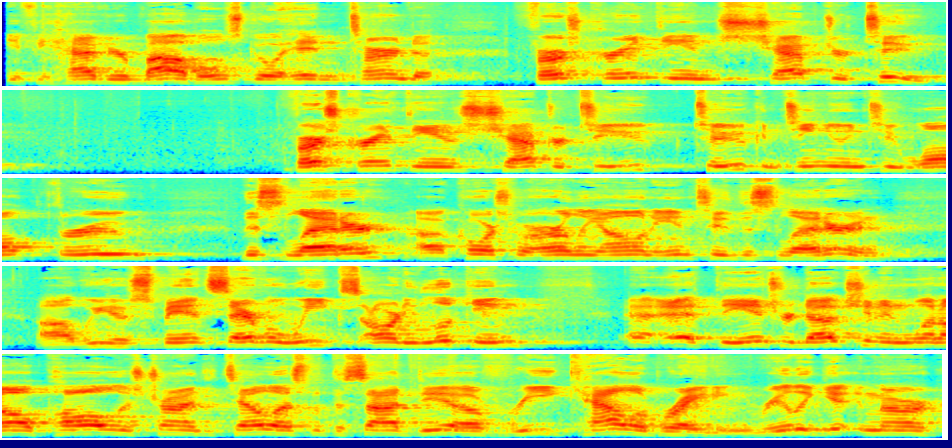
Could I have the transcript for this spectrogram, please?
If you have your Bibles, go ahead and turn to 1 Corinthians chapter 2. 1 Corinthians chapter 2, 2 continuing to walk through this letter. Uh, of course, we're early on into this letter, and uh, we have spent several weeks already looking at the introduction and what all Paul is trying to tell us with this idea of recalibrating, really getting our,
